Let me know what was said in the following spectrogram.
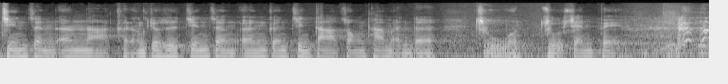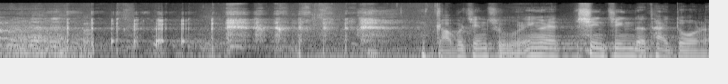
金正恩啊，可能就是金正恩跟金大中他们的祖祖先辈，搞不清楚，因为姓金的太多了。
